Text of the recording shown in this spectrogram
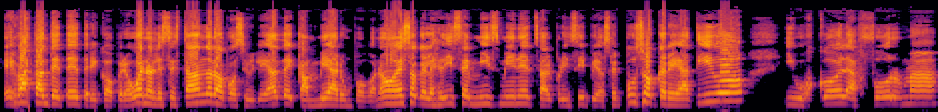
Es bastante tétrico, pero bueno, les está dando la posibilidad de cambiar un poco, ¿no? Eso que les dice Miss Minutes al principio, se puso creativo y buscó la forma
